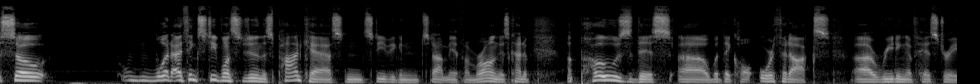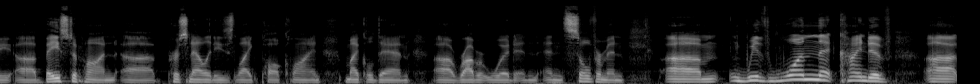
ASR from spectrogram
so what I think Steve wants to do in this podcast, and Steve, you can stop me if I'm wrong, is kind of oppose this uh, what they call orthodox uh, reading of history uh, based upon uh, personalities like Paul Klein, Michael Dann, uh, Robert Wood, and, and Silverman, um, with one that kind of uh,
